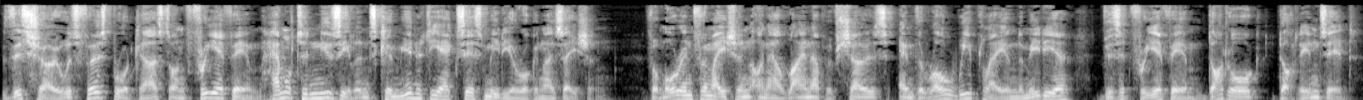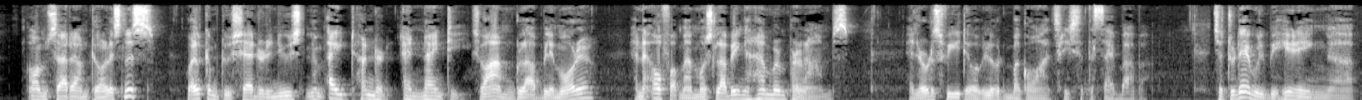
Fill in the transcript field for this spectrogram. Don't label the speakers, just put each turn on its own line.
This show was first broadcast on Free FM, Hamilton, New Zealand's community access media organisation. For more information on our lineup of shows and the role we play in the media, visit freefm.org.nz.
Om Sai Ram to our listeners. Welcome to Saturday News number 890. So I'm Gulab Lemoria and I offer my most loving and humble pranams and lotus feet of beloved Bhagavan Sri Sathya Sai Baba. So today we'll be hearing uh,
